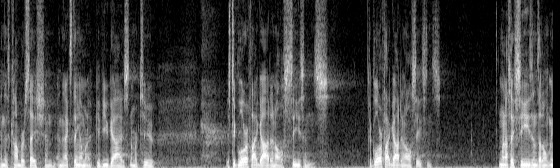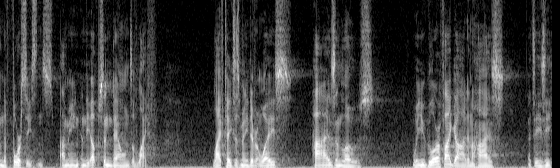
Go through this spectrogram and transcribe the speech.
in this conversation. And the next thing I'm going to give you guys, number two, is to glorify God in all seasons. To glorify God in all seasons. When I say seasons, I don't mean the four seasons, I mean in the ups and downs of life. Life takes us many different ways, highs and lows. Will you glorify God in the highs? That's easy.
